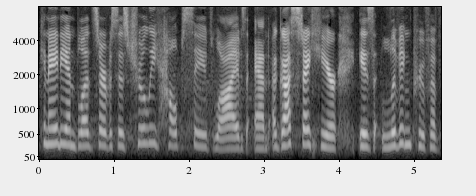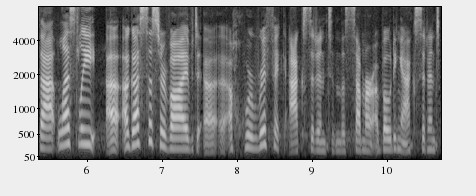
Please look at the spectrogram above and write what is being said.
Canadian Blood Services truly helps save lives, and Augusta here is living proof of that. Leslie, uh, Augusta survived a, a, horrific accident in the summer, a boating accident,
